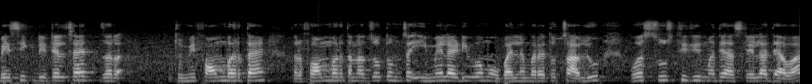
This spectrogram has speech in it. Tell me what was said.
बेसिक डिटेल्स आहेत. जर तुम्ही फॉर्म भरताय तर फॉर्म भरताना जो तुमचा ईमेल आय डी व मोबाईल नंबर आहे तो चालू व सुस्थितीमध्ये असलेला द्यावा.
